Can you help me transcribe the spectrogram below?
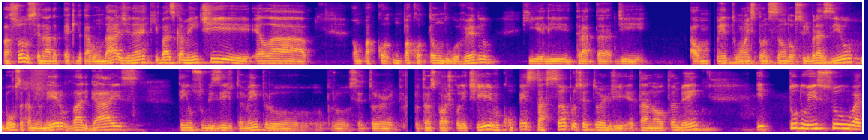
passou no Senado a PEC da bondade, né? Que basicamente ela é um pacotão do governo que ele trata de aumento, uma expansão do Auxílio Brasil, Bolsa Caminhoneiro, Vale Gás, tem um subsídio também para o setor do transporte coletivo, compensação para o setor de etanol também, e tudo isso vai,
